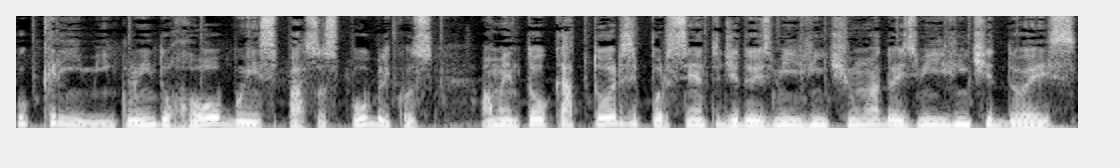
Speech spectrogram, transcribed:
O crime, incluindo roubo em espaços públicos, aumentou 14% de 2021 a 2022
